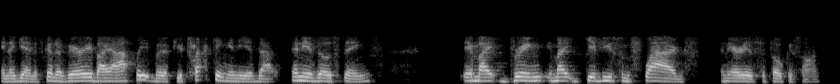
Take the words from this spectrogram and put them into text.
And again, it's going to vary by athlete, but if you're tracking any of that, any of those things, it might bring, it might give you some flags and areas to focus on.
